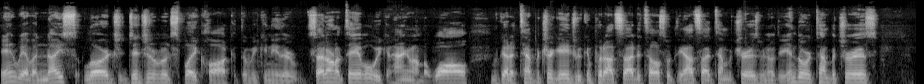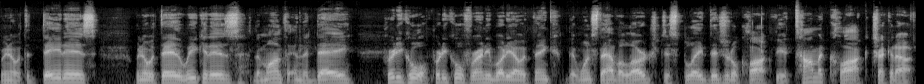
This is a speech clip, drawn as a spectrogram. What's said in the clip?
And we have a nice large digital display clock that we can either set on a table, we can hang it on the wall. We've got a temperature gauge we can put outside to tell us what the outside temperature is. We know what the indoor temperature is. We know what the date is. We know what day of the week it is, the month, and the day. Pretty cool. Pretty cool for anybody, I would think, that wants to have a large display digital clock. The Atomic Clock. Check it out.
